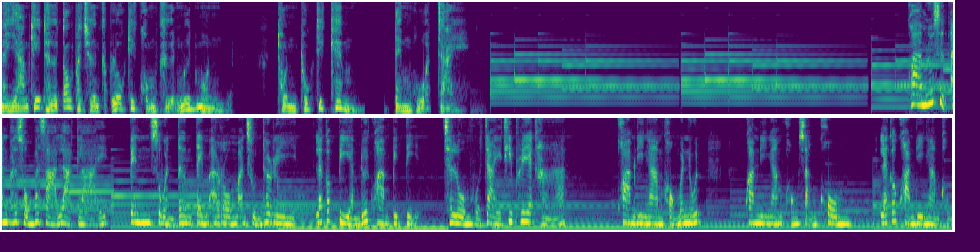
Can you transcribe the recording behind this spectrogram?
ในยามที่เธอต้องเผชิญกับโลกที่ขมขื่นมืดมน ทนทุกข์ที่เข้ม เต็มหัวใจ ความรู้สึกอันผสมผสานหลากหลาย เป็นส่วนเติมเต็มอารมณ์อันสุนทรี และก็เปี่ยมด้วยความปิติฉโลมหัวใจที่เพรียกหา ความดีงามของมนุษย์ ความดีงามของสังคม และก็ความดีงามของ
